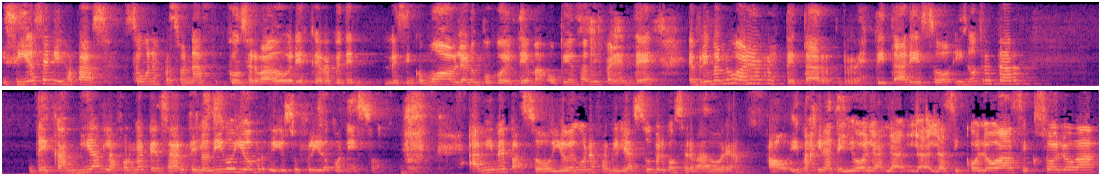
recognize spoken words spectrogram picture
Y si yo sé que mis papás son unas personas conservadores que de repente les incomoda hablar un poco del tema o piensan diferente, en primer lugar es respetar, respetar eso y no tratar de cambiar la forma de pensar, te lo digo yo porque yo he sufrido con eso. A mí me pasó, yo vengo de una familia súper conservadora. Ah, imagínate, yo, la, la, la, psicóloga, sexóloga,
